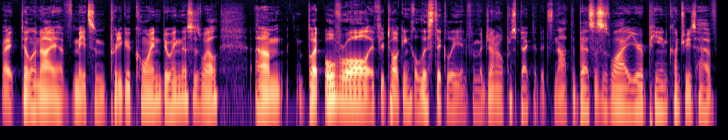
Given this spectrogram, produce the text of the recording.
right? Dylan and I have made some pretty good coin doing this as well. Um, but overall, if you're talking holistically and from a general perspective, it's not the best. This is why European countries have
